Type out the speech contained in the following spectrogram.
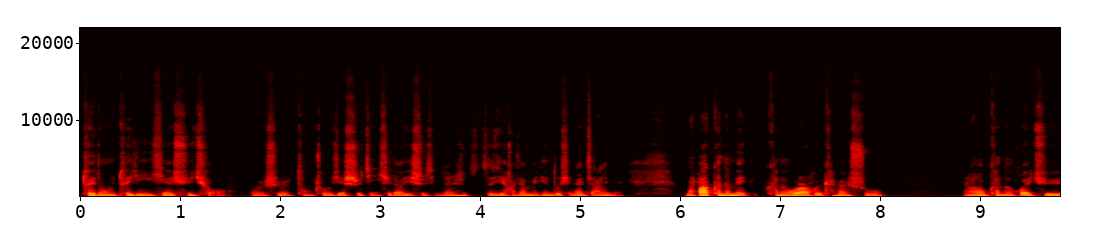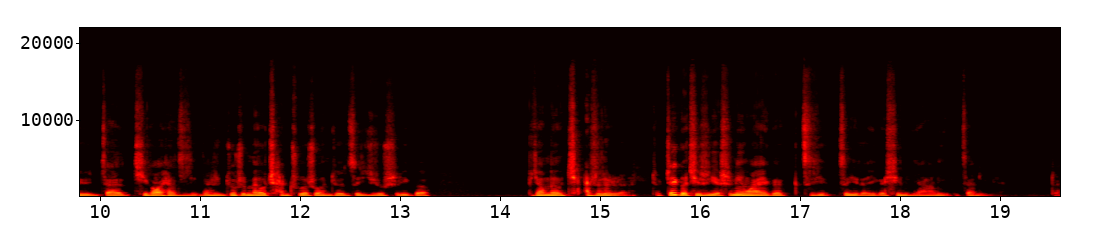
推动推进一些需求，或者是统筹一些事情，协调一些事情，但是自己好像每天都闲在家里面，哪怕可能每可能偶尔会看看书。然后可能会去再提高一下自己，但是就是没有产出的时候，你觉得自己就是一个比较没有价值的人，就这个其实也是另外一个自己自己的一个心理压力在里面，对。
